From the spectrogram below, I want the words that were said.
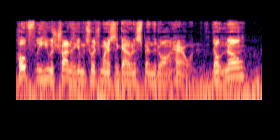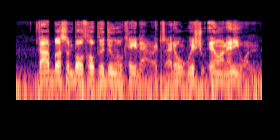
Hopefully, he was trying to give him too much money so the guy wouldn't spend it all on heroin. Don't know. God bless them both. Hope they're doing okay now. It's, I don't wish ill on anyone.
